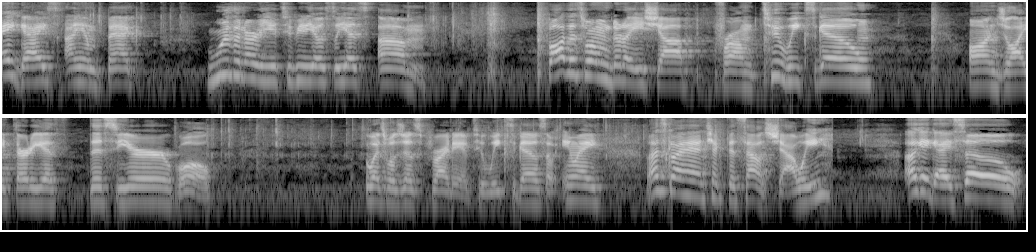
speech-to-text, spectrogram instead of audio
Hey guys, I am back with another YouTube video. So yes, um, bought this from Dota Shop from two weeks ago on July 30th this year. Well, which was just Friday of two weeks ago. So anyway, let's go ahead and check this out, shall we? Okay guys, so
